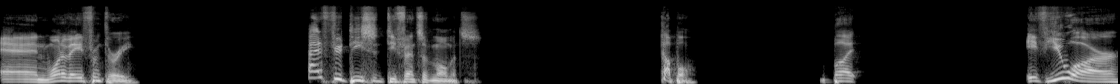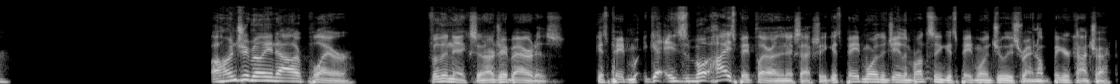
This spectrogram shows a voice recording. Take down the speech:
and one of eight from three. Had a few decent defensive moments. Couple. But if you are a hundred million dollar player for the Knicks, and RJ Barrett is gets paid. He's the highest paid player on the Knicks. Actually, gets paid more than Jalen Brunson. Gets paid more than Julius Randle. Bigger contract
